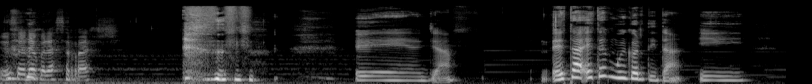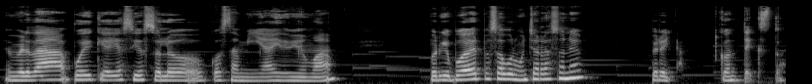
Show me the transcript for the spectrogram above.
esa era para cerrar. Eh, ya. Esta, esta es muy cortita y en verdad puede que haya sido solo cosa mía y de mi mamá. Porque puede haber pasado por muchas razones, pero ya, contexto.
